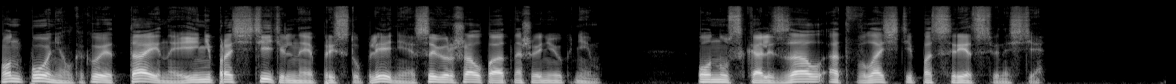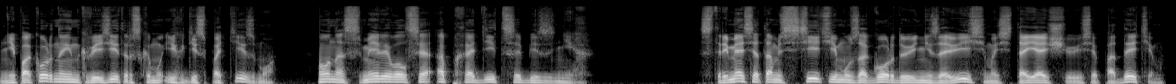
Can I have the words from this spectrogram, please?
Он понял, какое тайное и непростительное преступление совершал по отношению к ним. Он ускользал от власти посредственности. Непокорно инквизиторскому их деспотизму, он осмеливался обходиться без них. Стремясь отомстить ему за гордую независимость, таящуюся под этим,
